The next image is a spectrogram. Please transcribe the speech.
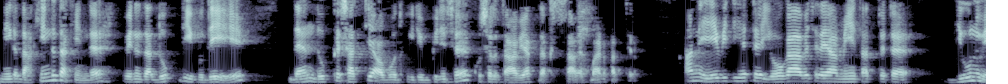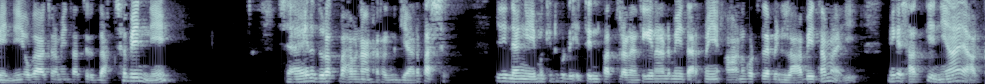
මේක දකින්න දකින්න වෙනදා දුක් දීපු දේ දැන් දුක්ඛ සත්‍ය අවබෝධ කිරීම පිණිස කුසලතාවයක් දක්ෂතාවයක් බාටපත් වෙනවා. අන්න ඒ විදිහට යෝගාවචරය මේ தത്വෙට දියුණු වෙන්නේ යෝගාචර මේ தത്വෙට දක්ෂ වෙන්නේ සෑහෙන දුරක් භාවනා කරන්න ගියාට පස්සේ. ඉතින් දැන් එහෙම කෙනෙකුට එතෙන් පත්ලා නැති කෙනාට මේ ධර්මයේ ආනකොට ලැබෙන ලාභය තමයි මේක සත්‍ය න්‍යායක්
